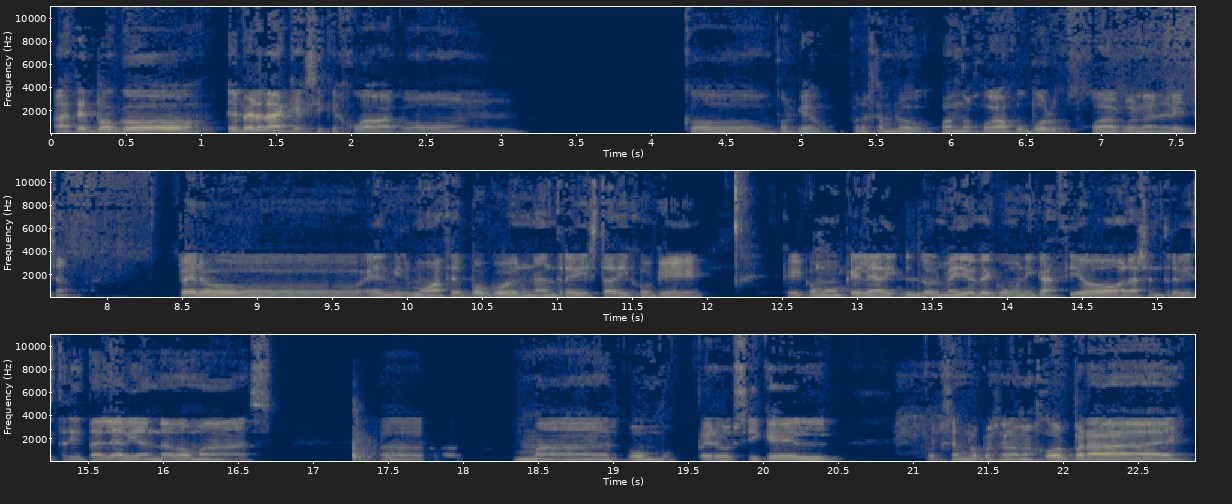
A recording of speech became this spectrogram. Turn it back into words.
Hace, poco, es verdad que sí que jugaba con, con... Porque, por ejemplo, cuando jugaba fútbol, jugaba con la derecha. Pero él mismo hace poco en una entrevista dijo que, que como que los medios de comunicación, las entrevistas y tal, le habían dado más, uh, más bombo. Pero sí que él, por ejemplo, pues a lo mejor para,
